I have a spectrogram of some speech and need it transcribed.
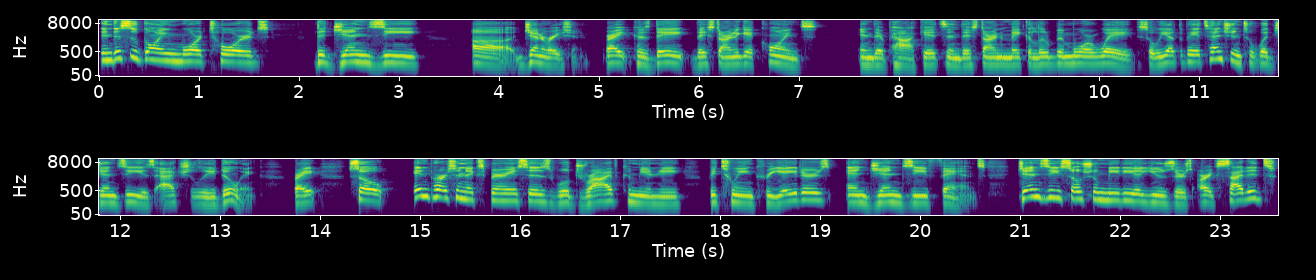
and this is going more towards the Gen Z uh, generation, right? Because they they starting to get coins in their pockets and they're starting to make a little bit more waves. So we have to pay attention to what Gen Z is actually doing, right? So in-person experiences will drive community between creators and Gen Z fans. Gen Z social media users are excited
